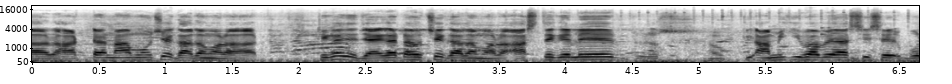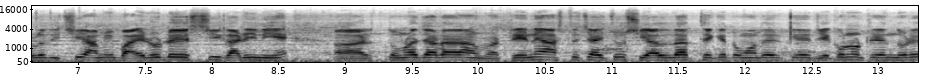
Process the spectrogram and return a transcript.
আর হাটটার নাম হচ্ছে গাদামারা হাট। ঠিক আছে? জায়গাটা হচ্ছে গাদামারা। আসতে গেলে, আমি কীভাবে আসছি সে বলে দিচ্ছি। আমি বাই রোডে এসেছি গাড়ি নিয়ে। আর তোমরা যারা ট্রেনে আসতে চাইছো, শিয়ালদার থেকে তোমাদেরকে যে কোনো ট্রেন ধরে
